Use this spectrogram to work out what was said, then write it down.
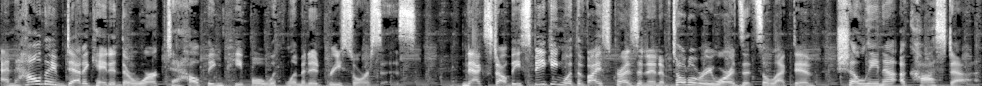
and how they've dedicated their work to helping people with limited resources. Next, I'll be speaking with the Vice President of Total Rewards at Selective, Shalina Acosta.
